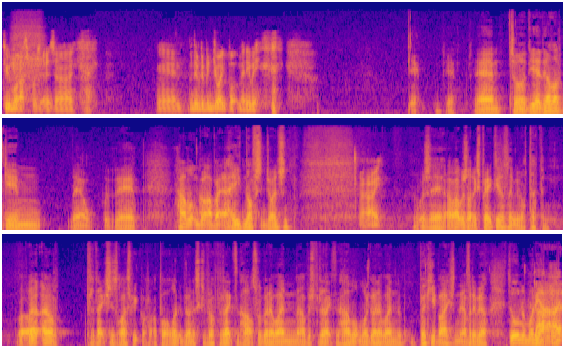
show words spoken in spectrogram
Two more. I suppose it is. Aye. um, but they would have been joint bottom anyway. Yeah, yeah. Um, so yeah, the other game, well, uh, Hamilton got a bit of hiding off St Johnstone. aye. It was uh, that was unexpected. I think we were tipping. Well, our, our predictions last week were appalling to be honest, because we were predicting Hearts were going to win. I was predicting Hamilton were going to win. Bookie bashing everywhere. The only money I I,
